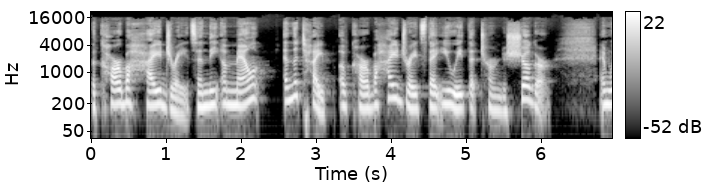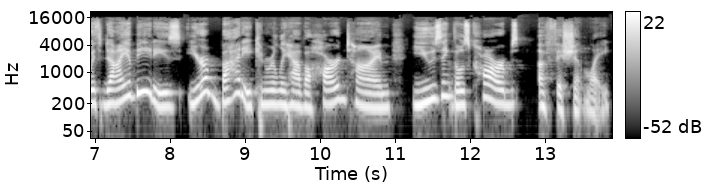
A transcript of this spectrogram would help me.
the carbohydrates and the amount and the type of carbohydrates that you eat that turn to sugar. And with diabetes, your body can really have a hard time using those carbs efficiently.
